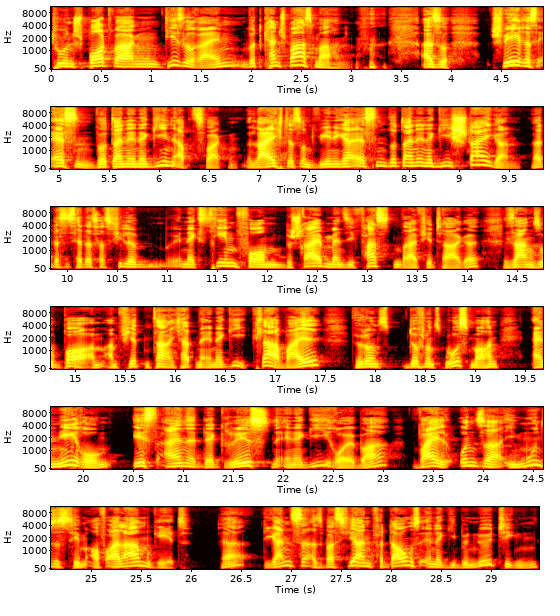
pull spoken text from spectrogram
tu einen Sportwagen Diesel rein, wird keinen Spaß machen. Also schweres Essen wird deine Energien abzwacken. Leichtes und weniger Essen wird deine Energie steigern. Ja, das ist ja das, was viele in extremen Formen beschreiben, wenn sie fasten drei, vier Tage. Sagen so, boah, am, am vierten Tag, ich hatte eine Energie. Klar, weil wir uns, dürfen uns bewusst machen, Ernährung ist eine der größten Energieräuber, weil unser Immunsystem auf Alarm geht. Ja, die ganze, also was wir an Verdauungsenergie benötigen,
